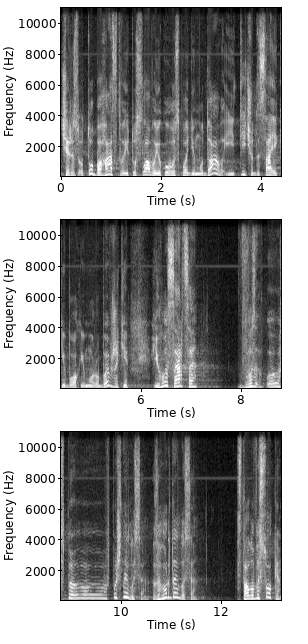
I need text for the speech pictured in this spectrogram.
через ото багатство і ту славу, яку Господь йому дав, і ті чудеса, які Бог йому робив в житті, його серце впишнилося, загордилося, стало високим.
